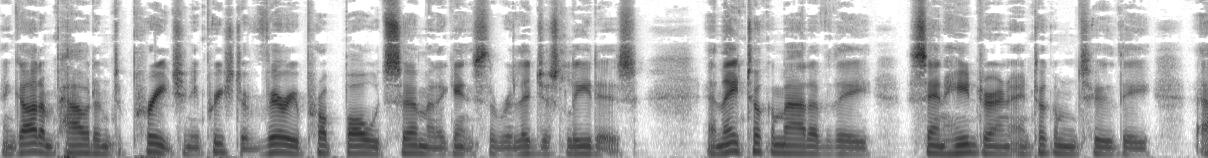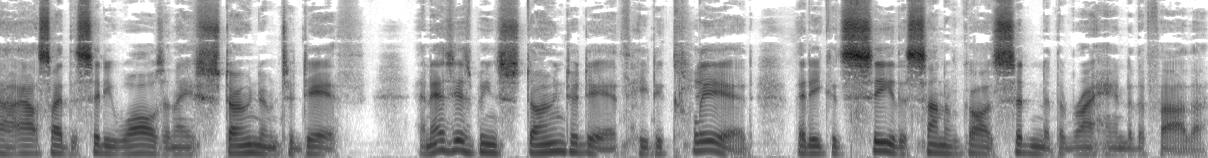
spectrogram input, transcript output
and God empowered him to preach, and he preached a very bold sermon against the religious leaders and they took him out of the Sanhedrin and took him to the uh, outside the city walls, and they stoned him to death. And as he has been stoned to death, he declared that he could see the Son of God sitting at the right hand of the Father.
